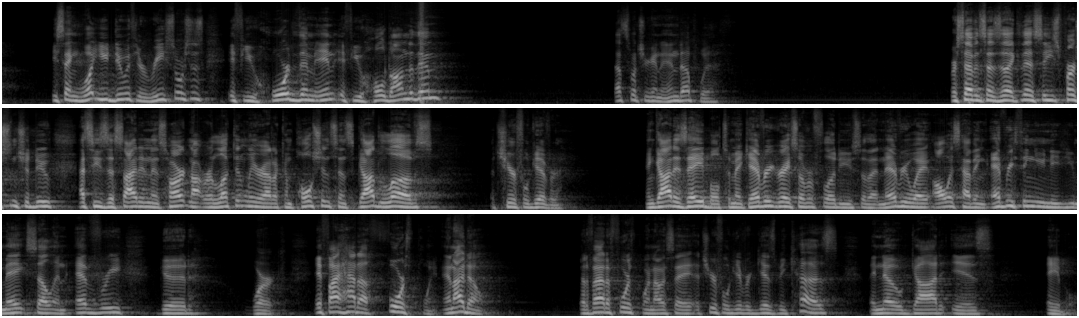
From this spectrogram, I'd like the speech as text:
he's saying what you do with your resources, if you hoard them in, if you hold on to them, that's what you're going to end up with. Verse 7 says like this Each person should do as he's decided in his heart, not reluctantly or out of compulsion, since God loves a cheerful giver. And God is able to make every grace overflow to you so that in every way, always having everything you need, you may excel in every good work. If I had a fourth point, and I don't, but if I had a fourth point, I would say a cheerful giver gives because they know God is able.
